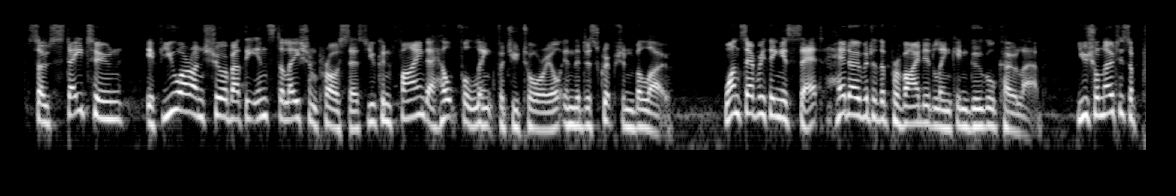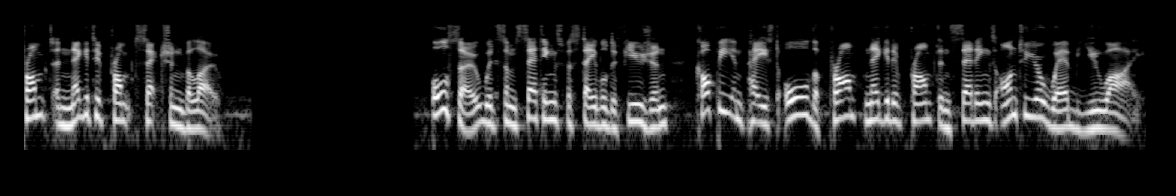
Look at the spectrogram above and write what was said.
So stay tuned. If you are unsure about the installation process, you can find a helpful link for tutorial in the description below. Once everything is set, head over to the provided link in Google Colab. You shall notice a prompt and negative prompt section below. Also, with some settings for stable diffusion, copy and paste all the prompt, negative prompt, and settings onto your web UI.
